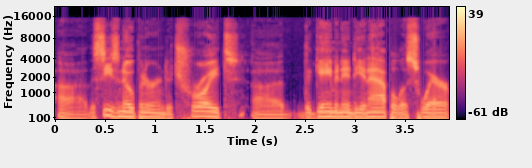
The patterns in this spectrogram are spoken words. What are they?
uh, the season opener in Detroit, uh, the game in Indianapolis, where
